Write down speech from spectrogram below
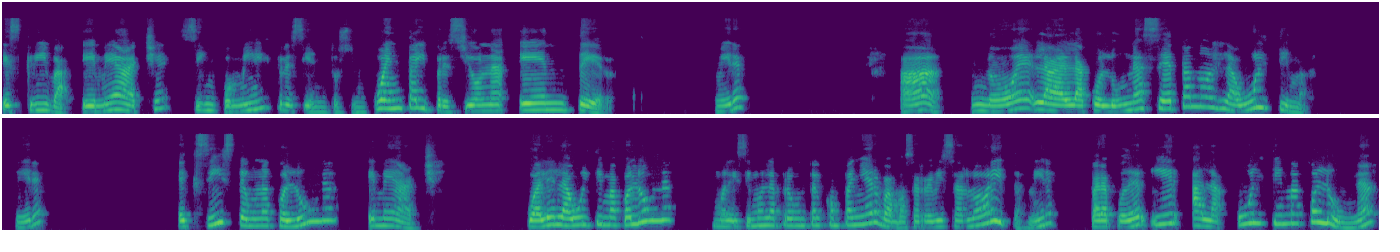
escriba MH 5350 y presiona Enter. Mire. Ah, no es, la, la columna Z no es la última. Mire. Existe una columna MH. ¿Cuál es la última columna? Como le hicimos la pregunta al compañero, vamos a revisarlo ahorita. Mire, para poder ir a la última columna,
